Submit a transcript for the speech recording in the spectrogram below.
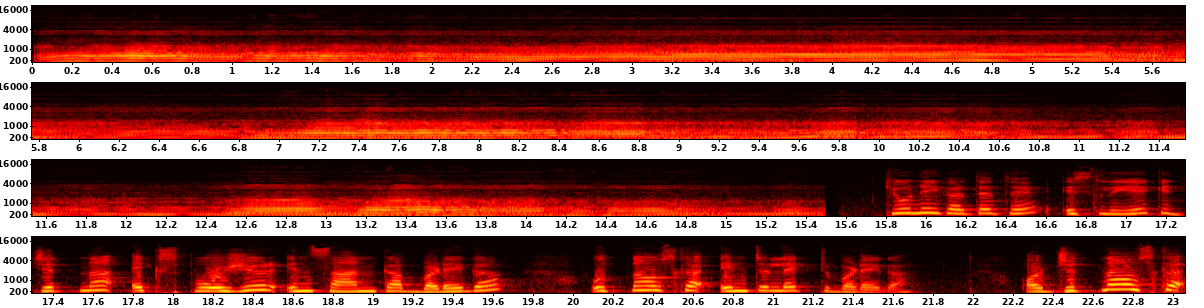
क्यों नहीं करते थे? इसलिए कि जितना एक्सपोजर इंसान का बढ़ेगा, उतना उसका इंटेलेक्ट बढ़ेगा। और जितना उसका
